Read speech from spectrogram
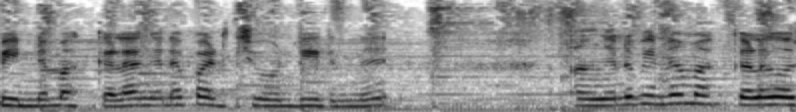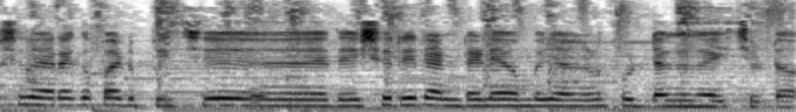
പിന്നെ മക്കളങ്ങനെ പഠിച്ചുകൊണ്ടിരുന്ന് അങ്ങനെ പിന്നെ മക്കളെ കുറച്ച് നേരമൊക്കെ പഠിപ്പിച്ച് ഏകദേശം ഒരു രണ്ടരയാകുമ്പോൾ ഞങ്ങൾ ഫുഡൊക്കെ കഴിച്ചു കേട്ടോ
